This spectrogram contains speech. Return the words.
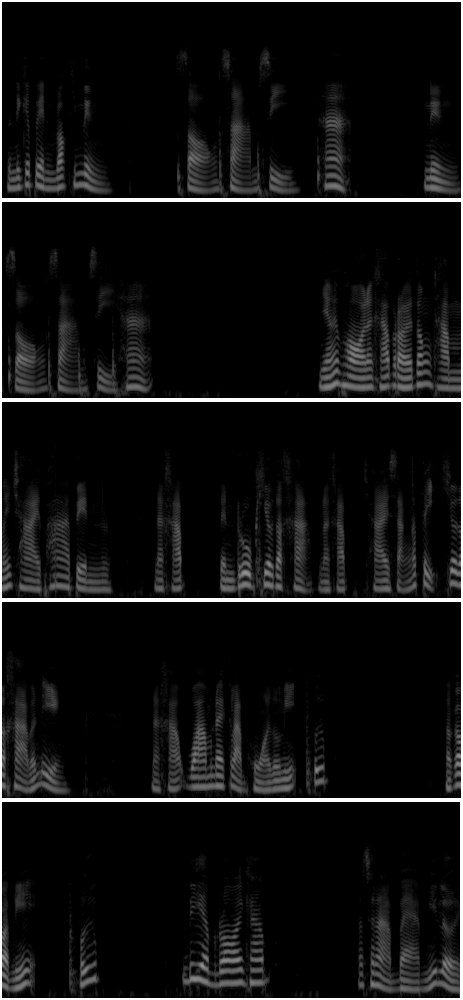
ตัวนี้ก็เป็นบล็อกที่ 1 2 3 4 5 1 2 3 4 5 ยังไม่พอนะครับ เราจะต้องทำให้ชายผ้าเป็นนะครับ เป็นรูปเขี้ยวตะขาบนะครับ ชายสังกติเขี้ยวตะขาบนั่นเองนะครับวางไม่ได้กลับหัวตรงนี้ปุ๊บแล้วก็แบบนี้ปุ๊บเรียบร้อยครับ ลักษณะแบบนี้เลย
